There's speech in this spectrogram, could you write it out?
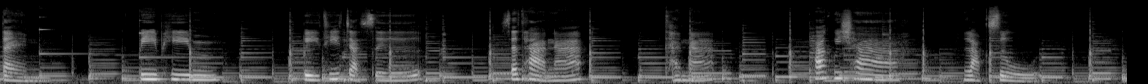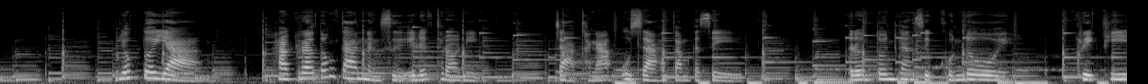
แต่ง ปีพิมพ์ ปีที่จัดซื้อ สถานะ คณะ ภาควิชา หลักสูตร ยกตัวอย่าง หากเราต้องการหนังสืออิเล็กทรอนิกส์ จากคณะอุตสาหกรรมเกษตร เริ่มต้นการสืบค้นโดย คลิกที่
